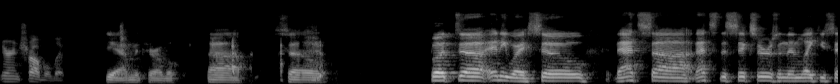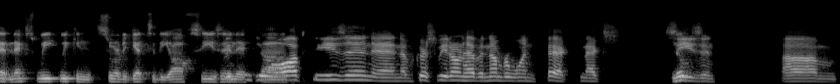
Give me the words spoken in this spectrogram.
you're in trouble then. Yeah, I'm in trouble. Uh, so, but uh, anyway, so that's uh, that's the Sixers, and then like you said, next week we can sort of get to the off season. If uh, off season, and of course we don't have a number one pick next Nope. season. Um,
